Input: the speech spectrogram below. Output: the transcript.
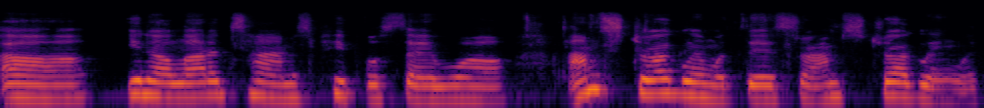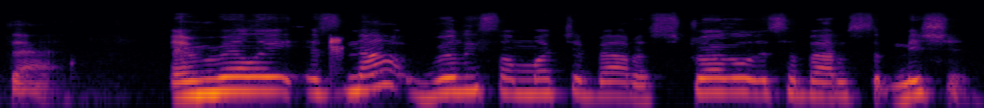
Uh, you know, a lot of times people say, "Well, I'm struggling with this or I'm struggling with that," and really, it's not really so much about a struggle; it's about a submission.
